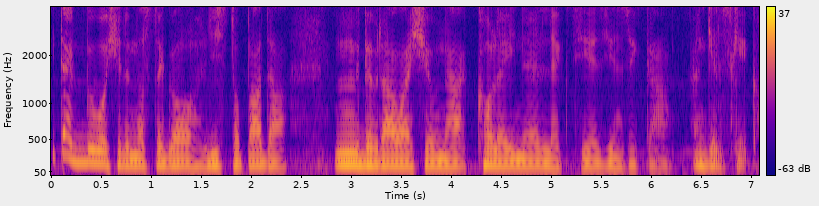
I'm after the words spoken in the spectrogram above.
i tak było 17 listopada mm, wybrała się na kolejne lekcje z języka angielskiego.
